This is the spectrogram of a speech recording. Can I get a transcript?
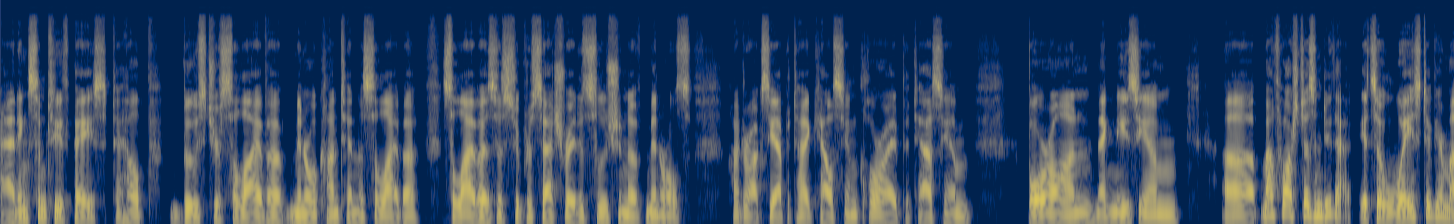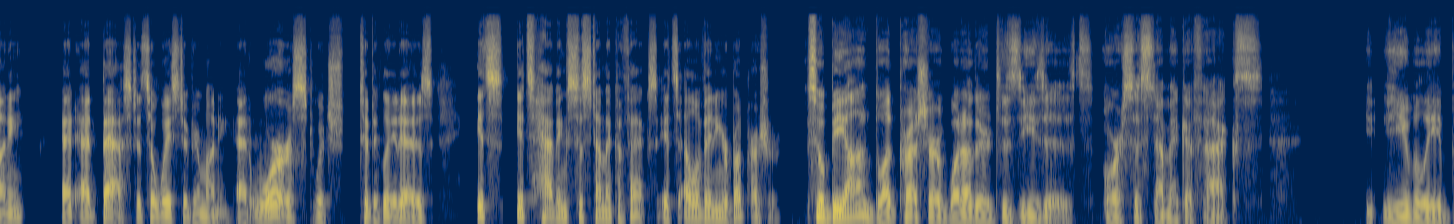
adding some toothpaste to help boost your saliva mineral content of saliva. Saliva is a supersaturated solution of minerals hydroxyapatite, calcium, chloride, potassium, boron, magnesium. Uh, mouthwash doesn't do that. It's a waste of your money. At, at best, it's a waste of your money. At worst, which typically it is, it's it's having systemic effects. It's elevating your blood pressure. So beyond blood pressure, what other diseases or systemic effects do you believe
